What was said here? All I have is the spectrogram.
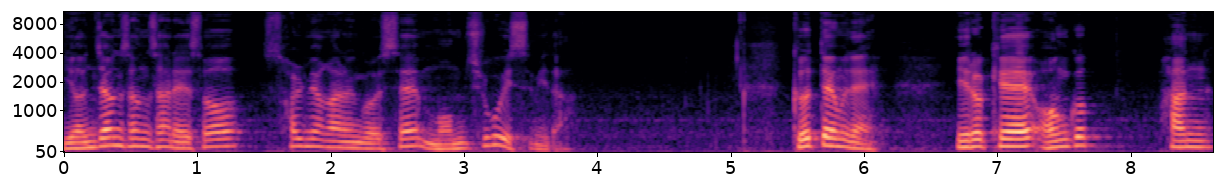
연장성산에서 설명하는 것에 멈추고 있습니다. 그 때문에 이렇게 언급한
